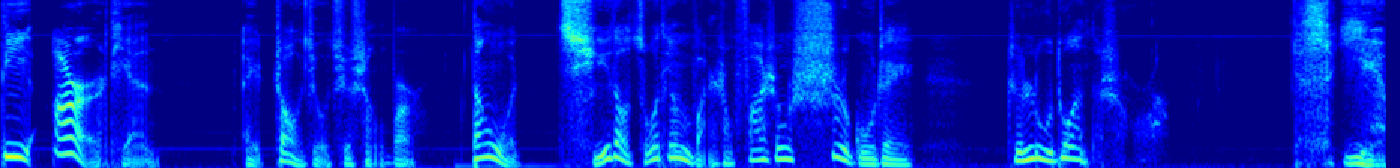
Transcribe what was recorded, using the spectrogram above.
第二天，哎，照旧去上班。当我骑到昨天晚上发生事故这这路段的时候，也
